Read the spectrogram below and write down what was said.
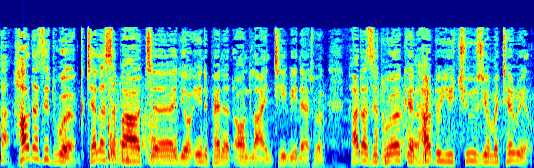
h- how does it work? Tell us about uh, your independent online TV network. How does it work, and how do you choose your material?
